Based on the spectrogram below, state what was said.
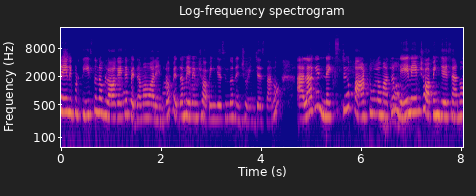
నేనిప్పుడు తీస్తున్న వ్లాగ్ అయితే పెద్దమ్మ వాళ్ళ ఇంట్లో. పెద్దమ్మ ఏమేమి షాపింగ్ చేసిందో నేను చూయించేస్తాను. అలాగే నెక్స్ట్ పార్ట్ 2లో మాత్రం నేనేం షాపింగ్ చేశాను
